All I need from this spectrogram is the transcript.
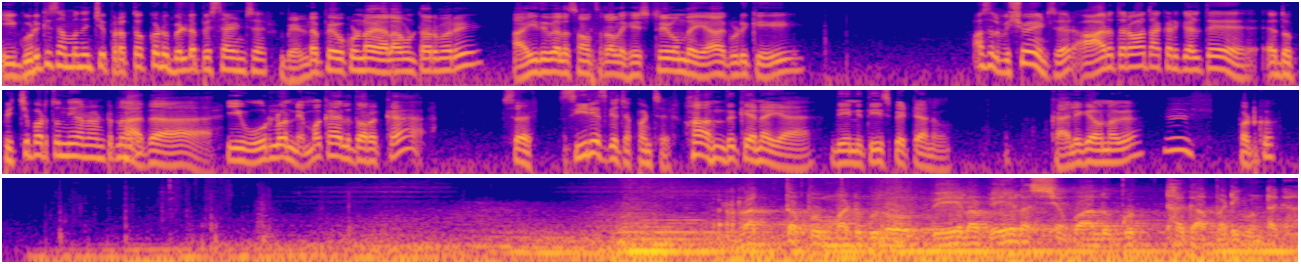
ఈ గుడికి సంబంధించి ప్రతి ఒక్కడు బిల్డప్ ఇస్తాడండి సార్. బిల్డప్ ఇవ్వకుండా ఎలా ఉంటారు మరి? ఐదు వేల సంవత్సరాల హిస్టరీ ఉందయ్యా ఆ గుడికి. అసలు విషయం ఏంటి సార్? ఆరు తర్వాత అక్కడికి వెళ్తే ఏదో పిచ్చి పడుతుంది అని అంటున్నారు. అదా ఈ ఊర్లో నిమ్మకాయలు దొరక్క? సార్ సీరియస్గా చెప్పండి సార్. అందుకేనయ్యా దీన్ని తీసి పెట్టాను. ఖాళీగా ఉన్నాగా పట్టుకో. రక్తపు మడుగులో వేల వేల శవాలు గుట్టగా పడి ఉండగా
